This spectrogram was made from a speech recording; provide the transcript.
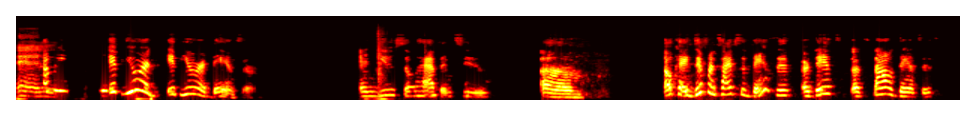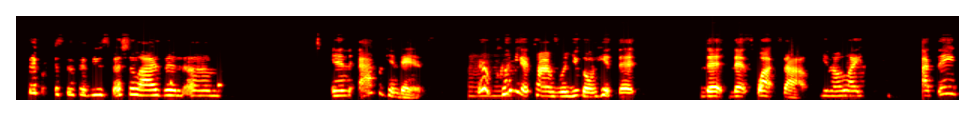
And I mean, if you're if you're a dancer and you so happen to um okay, different types of dances or dance uh, style dances. Say, for instance, if you specialize in um, in African dance, mm-hmm. there are mm-hmm. plenty of times where you're gonna hit that that that squat style. You know, like I think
